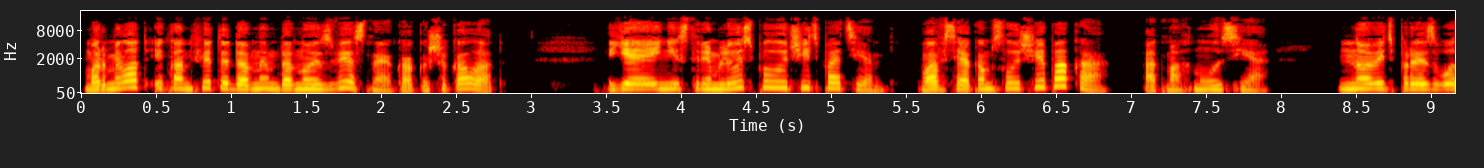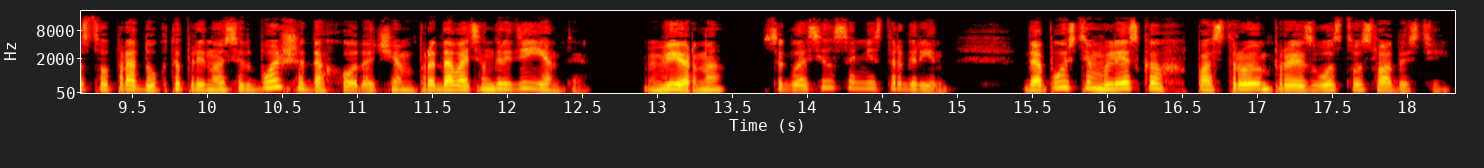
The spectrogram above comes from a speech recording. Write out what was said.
Мармелад и конфеты давным-давно известны, как и шоколад». «Я и не стремлюсь получить патент. Во всяком случае, пока», — отмахнулась я. Но ведь производство продукта приносит больше дохода, чем продавать ингредиенты. Верно, согласился мистер Грин. Допустим, в Лесках построим производство сладостей.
